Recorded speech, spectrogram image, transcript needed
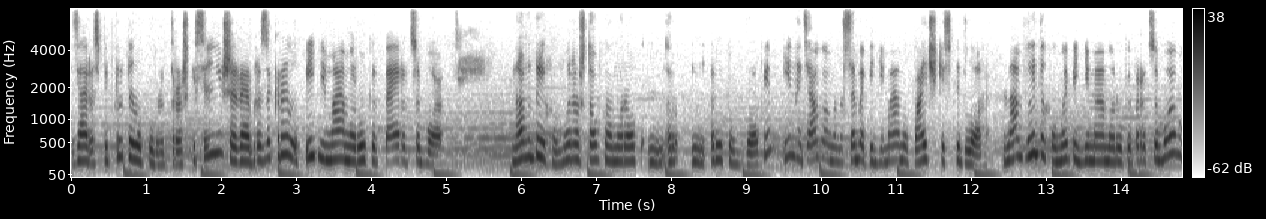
Зараз підкрутили кубрик трошки сильніше, ребра закрили, піднімаємо руки перед собою. На вдиху ми розштовхуємо руки в боки і натягуємо на себе, піднімаємо пальчики з підлоги. На видиху ми піднімаємо руки перед собою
